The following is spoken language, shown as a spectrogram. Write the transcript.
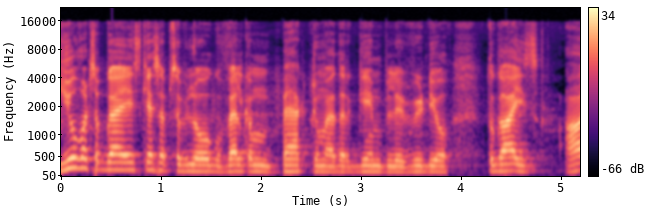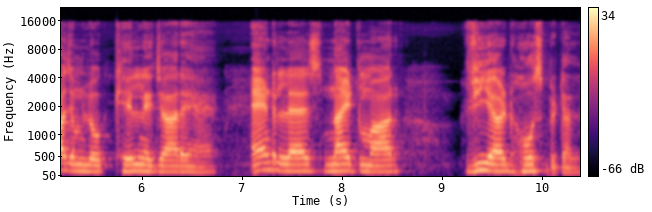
यू व्हाट्सअप गाइस कैसे आप सभी लोग? Welcome back to my other game play video तो गाइस आज हम लोग खेलने जा रहे हैं एंडलेस नाइट मार वियर्ड हॉस्पिटल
